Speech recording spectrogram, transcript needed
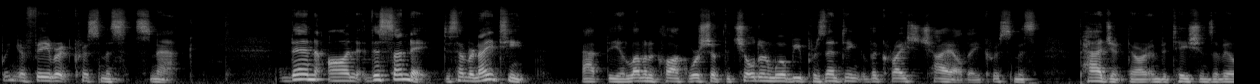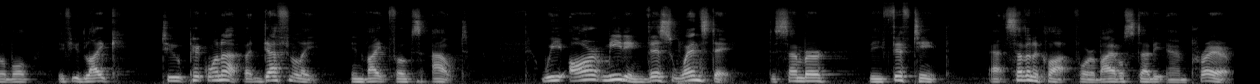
bring your favorite Christmas snack. And then on this Sunday, December 19th, at the 11 o'clock worship, the children will be presenting the Christ Child, a Christmas pageant. There are invitations available if you'd like to pick one up, but definitely invite folks out. We are meeting this Wednesday, December the 15th, at 7 o'clock for a Bible study and prayer.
